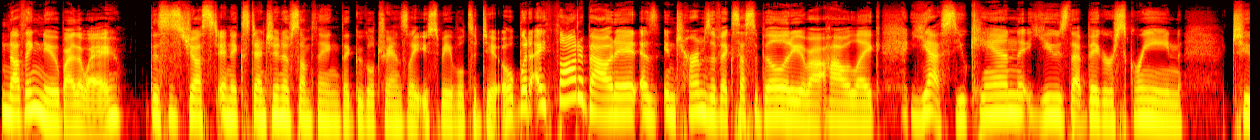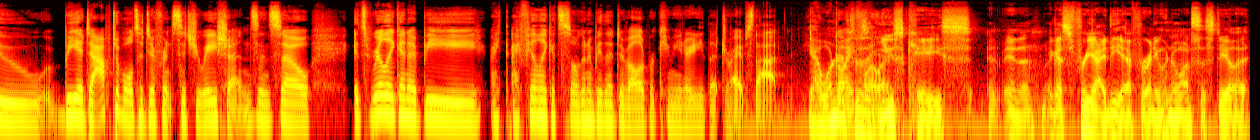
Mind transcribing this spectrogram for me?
nothing new, by the way this is just an extension of something that Google Translate used to be able to do. But I thought about it as in terms of accessibility about how like yes, you can use that bigger screen to be adaptable to different situations. And so it's really going to be, I, I, feel like it's still going to be the developer community that drives that. Yeah, I wonder if there's forward. a use case, and uh, I guess free idea for anyone who wants to steal it.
